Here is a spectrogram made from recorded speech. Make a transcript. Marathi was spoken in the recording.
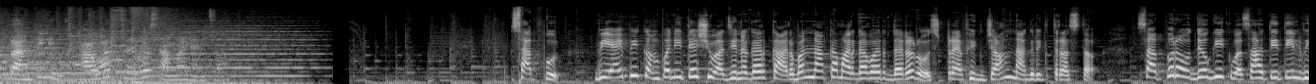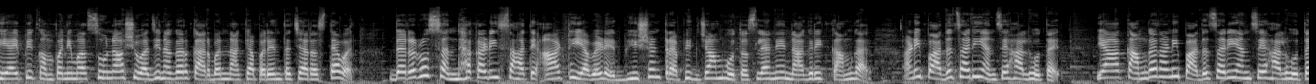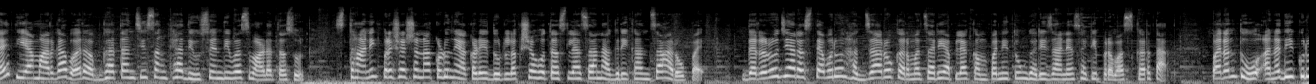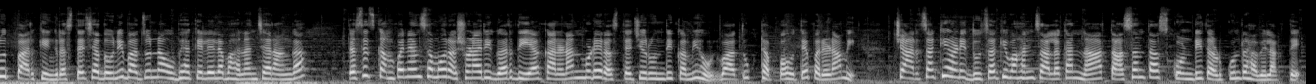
क्रांती न्यूज आवाज सर्वसामान्यांचा. Satpur V I P company ते शिवाजीनगर कार्बन नाका मार्गावर दररोज ट्रॅफिक जाम नागरिक त्रस्त. सातपूर औद्योगिक वसाहतीतील व्ही आय पी कंपनीपासून शिवाजीनगर कार्बन नाक्यापर्यंतच्या रस्त्यावर दररोज संध्याकाळी सहा ते आठ या वेळेत भीषण ट्रॅफिक जाम होत असल्याने नागरिक कामगार आणि पादचारी यांचे हाल होत आहेत. या कामगार आणि पादचारी यांचे हाल होत आहेत. या मार्गावर अपघातांची संख्या दिवसेंदिवस वाढत असून स्थानिक प्रशासनाकडून याकडे दुर्लक्ष होत असल्याचा नागरिकांचा आरोप आहे. दररोज या रस्त्यावरून हजारो कर्मचारी आपल्या कंपनीतून घरी जाण्यासाठी प्रवास करतात. परंतु अनधिकृत पार्किंग रस्त्याच्या दोन्ही बाजूंना उभ्या केलेल्या वाहनांच्या रांगा तसेच कंपन्यांसमोर असणारी गर्दी या कारणांमुळे रस्त्याची रुंदी कमी होऊन वाहतूक ठप्प होते. परिणामी चारचाकी आणि दुचाकी वाहन चालकांना तासन तास कोंडीत अडकून राहावे लागते.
